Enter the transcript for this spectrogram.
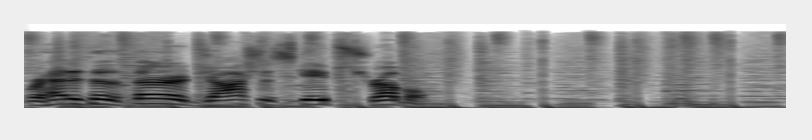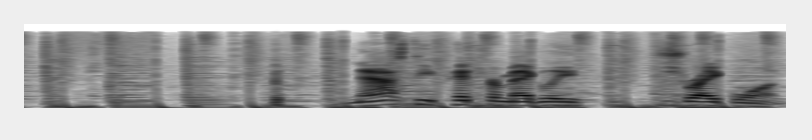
We're headed to the third. Josh escapes trouble. Nasty pitch from Megley. Strike one.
